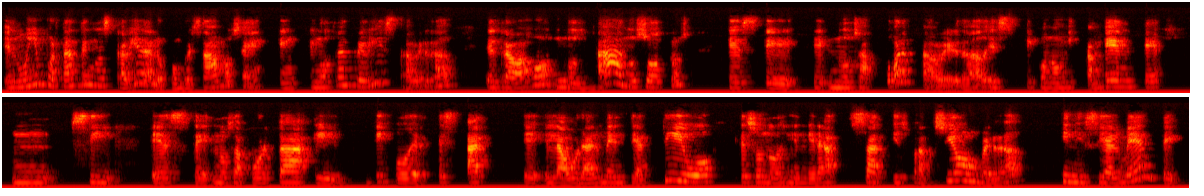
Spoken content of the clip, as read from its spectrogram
es muy importante en nuestra vida, lo conversábamos en, en otra entrevista, ¿verdad? el trabajo nos da a nosotros, este, eh, nos aporta, ¿verdad? Es económicamente, mm, sí, este, nos aporta eh, de poder estar eh, laboralmente activo, eso nos genera satisfacción, ¿verdad? Inicialmente,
